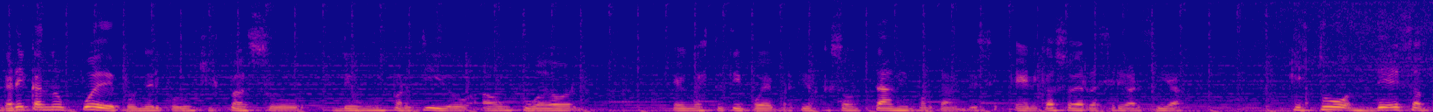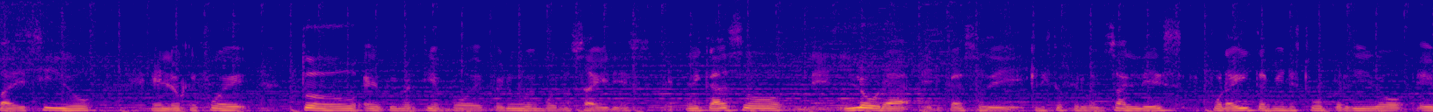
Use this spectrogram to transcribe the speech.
Gareca no puede poner por un chispazo de un partido a un jugador en este tipo de partidos que son tan importantes. En el caso de Racir García, estuvo desaparecido en lo que fue todo el primer tiempo de Perú en Buenos Aires. En el caso de Lora, el caso de Christopher González, por ahí también estuvo perdido eh,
